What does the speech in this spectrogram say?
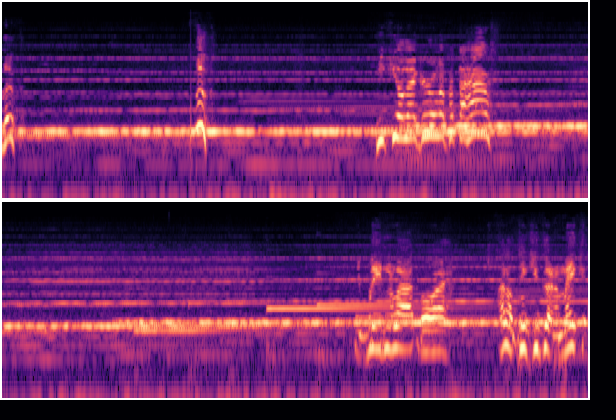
Luke. Luke! You killed that girl up at the house? You're bleeding a lot, boy. I don't think you're gonna make it.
